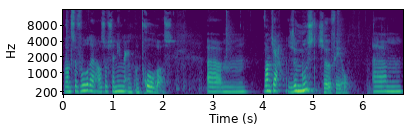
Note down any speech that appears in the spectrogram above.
Want ze voelde alsof ze niet meer in controle was. Ehm, want ja, ze moest zoveel. Um,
